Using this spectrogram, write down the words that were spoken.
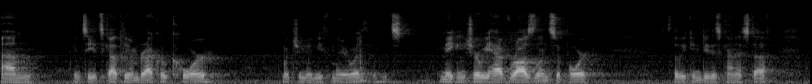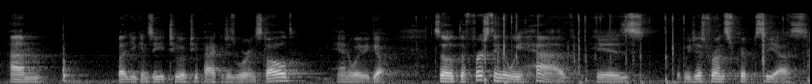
Um, you can see it's got the Umbraco core, which you may be familiar with. It's making sure we have Roslyn support so we can do this kind of stuff. Um, but you can see two of two packages were installed, and away we go. So the first thing that we have is if we just run script CS,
